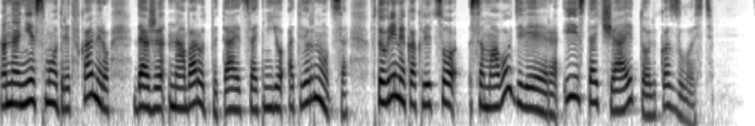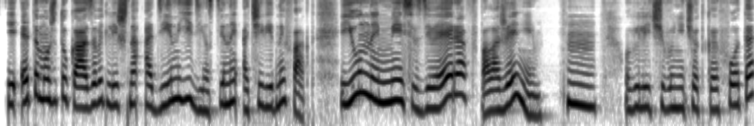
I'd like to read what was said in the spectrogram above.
Она не смотрит в камеру, даже наоборот пытается от нее отвернуться, в то время как лицо самого Дивеера источает только злость. И это может указывать лишь на один единственный очевидный факт. Юная миссис Дюэра в положении. Хм, увеличиваю нечеткое фото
